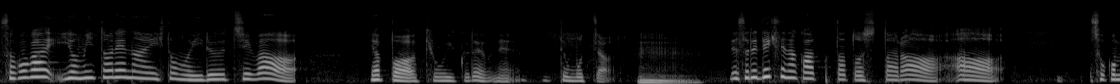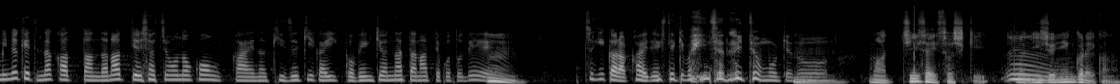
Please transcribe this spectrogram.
そこが読み取れない人もいるうちはやっぱ教育だよねって思っちゃう。うん。でそれできてなかったとしたらああそこ見抜けてなかったんだなっていう社長の今回の気づきが一個勉強になったなってことで、うん。次から改善していけばいいんじゃないと思うけど、うん。まあ小さい組織、うん。まあ20人ぐらいかな。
